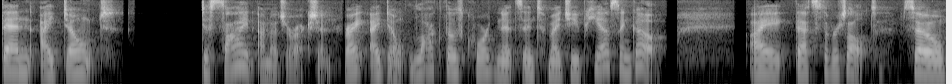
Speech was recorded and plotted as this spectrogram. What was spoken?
then I don't decide on a direction, right? I don't lock those coordinates into my GPS and go. I that's the result. So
